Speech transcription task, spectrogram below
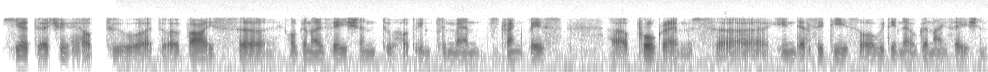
here to actually help to uh, to advise uh, organization to how to implement strength based uh, programs in their cities or within the organization.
